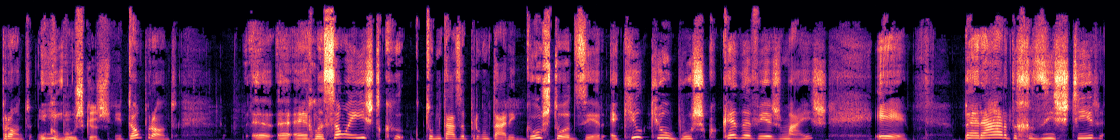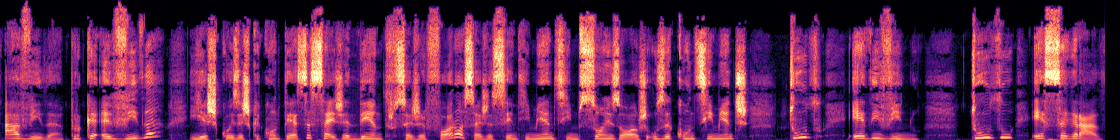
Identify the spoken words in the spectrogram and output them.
Pronto. O que buscas? Então, pronto em relação a isto que tu me estás a perguntar e que eu estou a dizer, aquilo que eu busco cada vez mais é parar de resistir à vida, porque a vida e as coisas que acontecem, seja dentro, seja fora, ou seja, sentimentos, emoções ou os acontecimentos, tudo é divino, tudo é sagrado.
